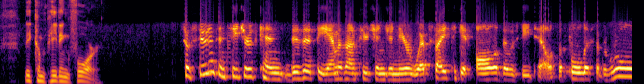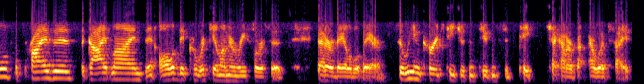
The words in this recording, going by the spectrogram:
be competing for? So students and teachers can visit the Amazon Future Engineer website to get all of those details, the full list of the rules, the prizes, the guidelines, and all of the curriculum and resources that are available there. So we encourage teachers and students to take check out our, our website.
